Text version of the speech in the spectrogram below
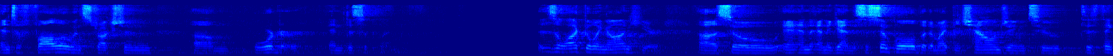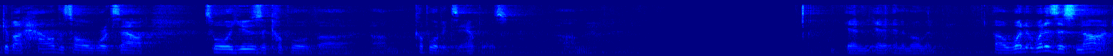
and to follow instruction, um, order, and discipline. There's a lot going on here. Uh, so, and, and again, this is simple, but it might be challenging to, to think about how this all works out. So we'll use a couple of, uh, um, couple of examples. in, in, in a moment. Uh, what, what is this not?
